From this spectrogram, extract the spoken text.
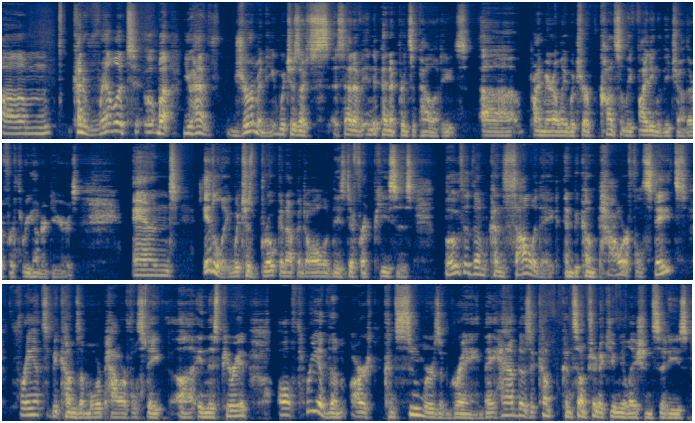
um, kind of relative. Well, you have Germany, which is a, a set of independent principalities, uh, primarily, which are constantly fighting with each other for 300 years and Italy, which is broken up into all of these different pieces. Both of them consolidate and become powerful states. France becomes a more powerful state uh, in this period. All three of them are consumers of grain. They have those consumption accumulation cities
